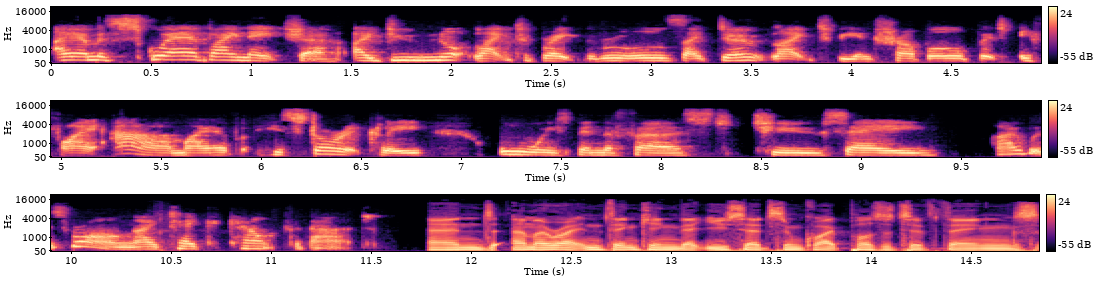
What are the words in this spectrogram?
I am a square by nature. I do not like to break the rules. I don't like to be in trouble. But if I am, I have historically always been the first to say, I was wrong. I take account for that. And am I right in thinking that you said some quite positive things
